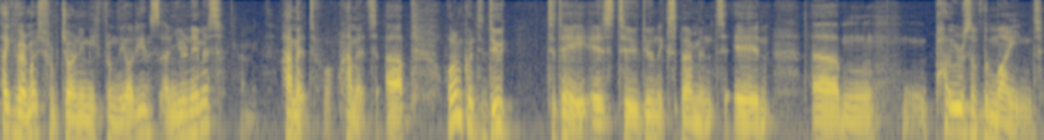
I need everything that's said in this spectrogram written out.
thank you very much for joining me from the audience. And your name is? Hamid. Hamid. Well, Hamid. Uh, what I'm going to do today is to do an experiment in um, powers of the mind.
